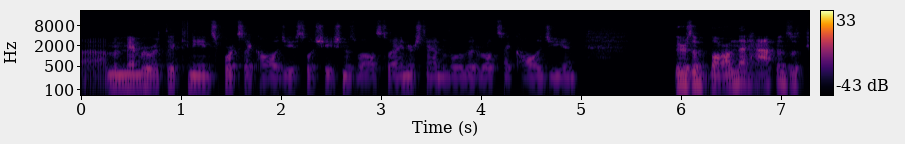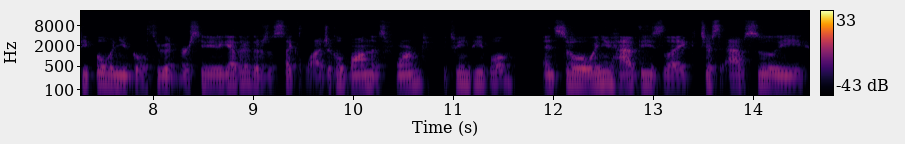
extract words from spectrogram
uh, I'm a member with the Canadian Sports Psychology Association as well, so I understand a little bit about psychology and there's a bond that happens with people when you go through adversity together. There's a psychological bond that's formed between people. And so when you have these like just absolutely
